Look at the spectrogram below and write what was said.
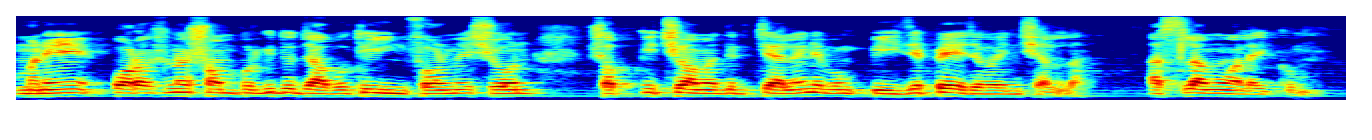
মানে পড়াশোনা সম্পর্কিত যাবতীয় ইনফরমেশন সব কিছু আমাদের চ্যানেল এবং পেজে পেয়ে যাব ইনশাল্লাহ। আসসালামু আলাইকুম।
